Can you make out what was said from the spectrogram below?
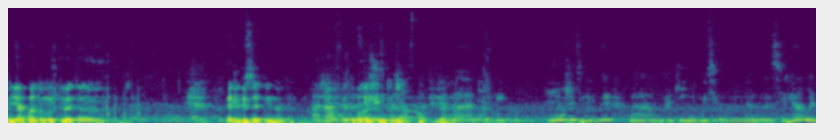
Я подумал, что это, это писать не надо. Пожалуйста, Это была скажите, шутка. пожалуйста, а, можете ли вы а, какие-нибудь сериалы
